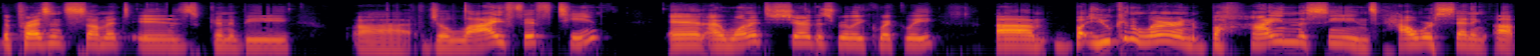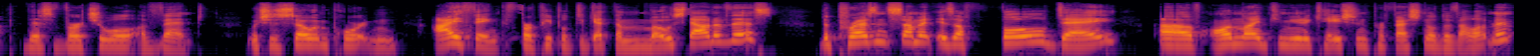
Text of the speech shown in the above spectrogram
The Presence Summit is going to be uh, July 15th, and I wanted to share this really quickly. Um, but you can learn behind the scenes how we're setting up this virtual event, which is so important, I think, for people to get the most out of this the Presence Summit is a full day of online communication professional development.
